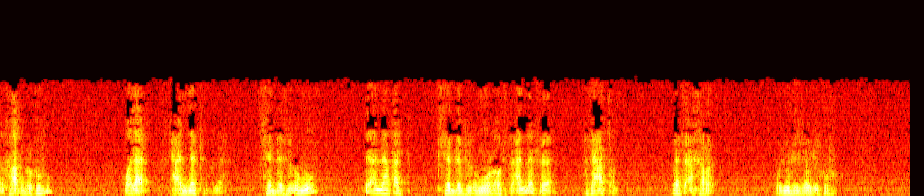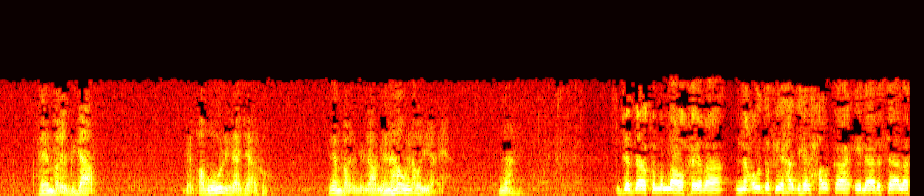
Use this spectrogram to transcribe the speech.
الخاطب الكفر ولا تعنت ولا تشدد في الأمور لأنها قد تشدد في الأمور أو تتعنت فتعطل ويتأخر وجود الزوج الكفر. فينبغي البدار بالقبول إذا جاء الكفر. ينبغي البدار منها ومن أوليائها. نعم. جزاكم الله خيرا. نعود في هذه الحلقة إلى رسالة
